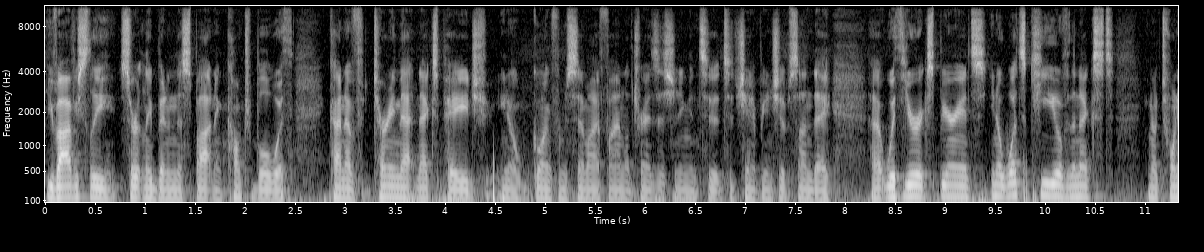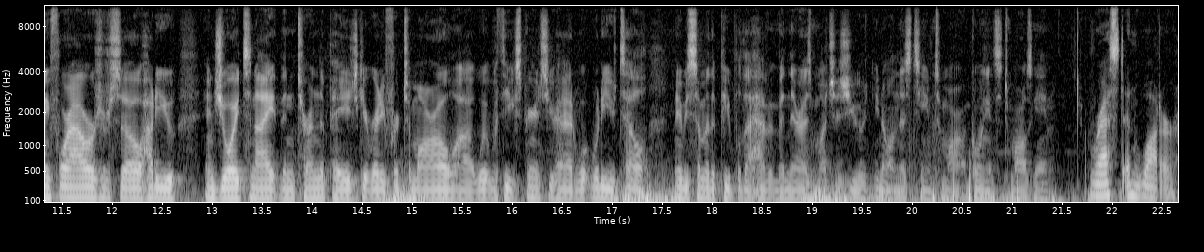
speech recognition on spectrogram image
You've obviously certainly been in this spot and comfortable with kind of turning that next page, you know, going from semifinal, transitioning into to championship Sunday. Uh, with your experience, you know, what's key over the next, you know, 24 hours or so? How do you enjoy tonight, then turn the page, get ready for tomorrow? Uh, with, with, the experience you had, what, what do you tell maybe some of the people that haven't been there as much as you, you know, on this team tomorrow, going into tomorrow's game? Rest and water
